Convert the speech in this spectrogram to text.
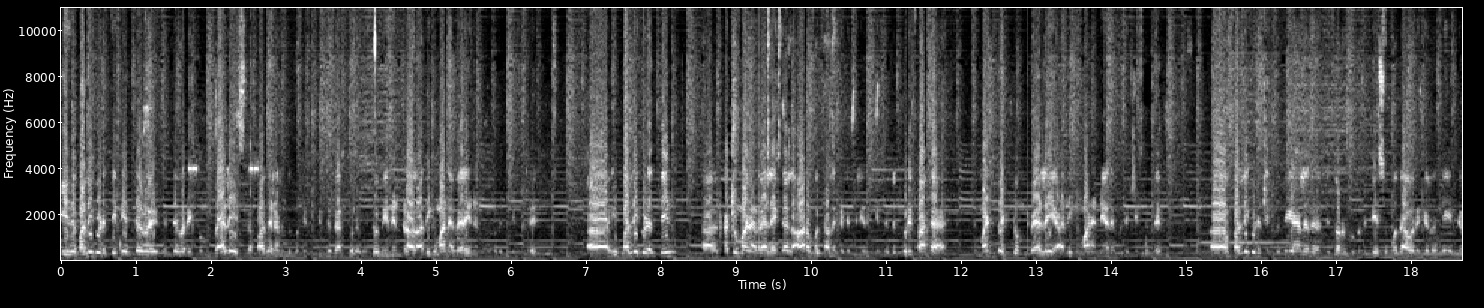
இந்த பள்ளிக்கூடத்தில் எந்த வ- எந்த வரைக்கும் வேலை சிறப்பாக நடந்து கொண்டிருக்கின்றது கூற சொல்ல வேண்டும். ஏனென்றால் அதிகமான வேலை நடந்து கொண்டிருக்கின்றது. இப்பள்ளிக்கூடத்தின் கட்டுமான வேலைகள் ஆரம்ப காலகட்டத்தில் இருக்கின்றது. குறிப்பாக மண் வெட்டும் வேலை அதிகமான நேரம் எடுக்கின்றது. ஆஹ், பள்ளிக்கூடத்தின் உதவியாளர் வந்து தொடர்பு கொண்டு பேசும்போது அவர்கள் வந்து இந்த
